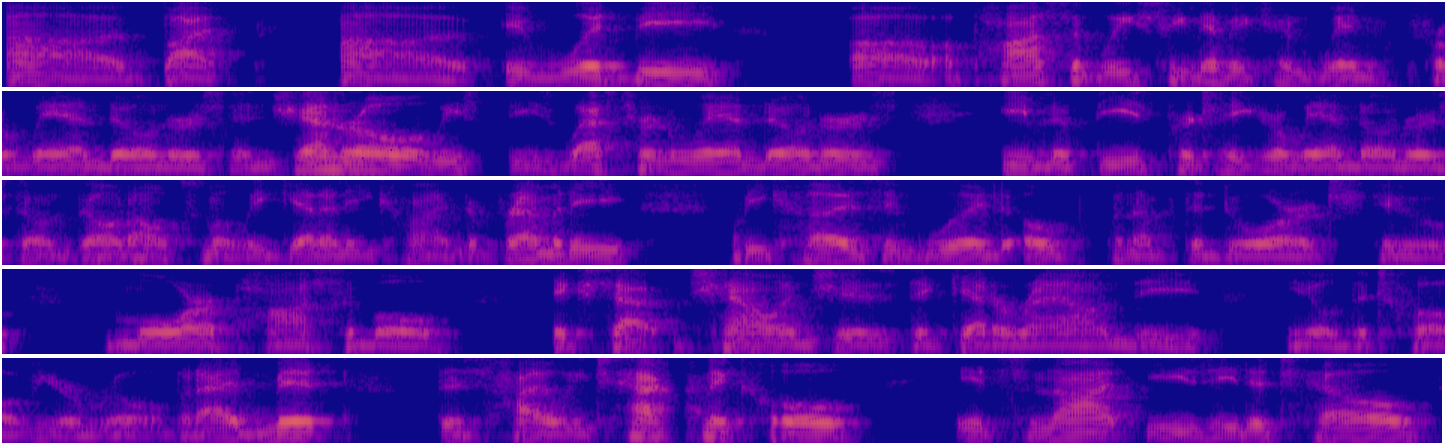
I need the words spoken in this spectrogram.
Uh, but uh, it would be uh, a possibly significant win for landowners in general, at least these Western landowners, even if these particular landowners don't don't ultimately get any kind of remedy, because it would open up the door to more possible except challenges that get around the you know the 12 year rule. But I admit this highly technical. It's not easy to tell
